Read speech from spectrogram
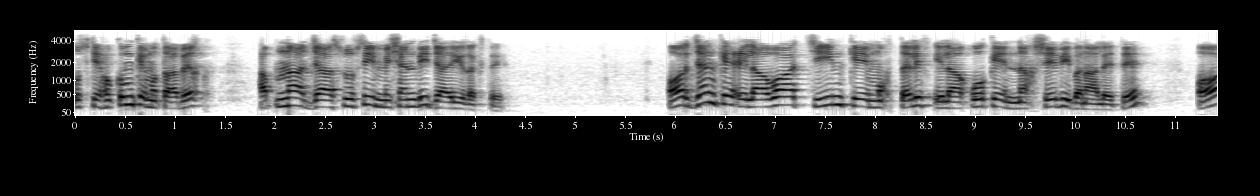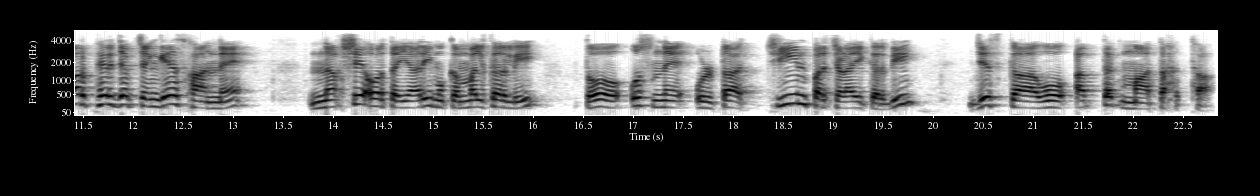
اس کے حکم کے مطابق اپنا جاسوسی مشن بھی جاری رکھتے۔ اور جنگ کے علاوہ چین کے مختلف علاقوں کے نقشے بھی بنا لیتے۔ اور پھر جب چنگیز خان نے نقشے اور تیاری مکمل کر لی، تو اس نے الٹا چین پر چڑھائی کر دی، جس کا وہ اب تک ماتحت تھا۔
